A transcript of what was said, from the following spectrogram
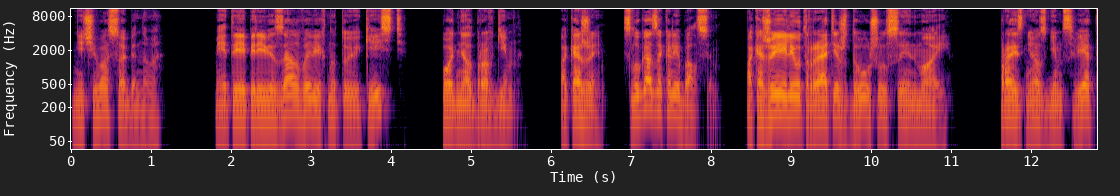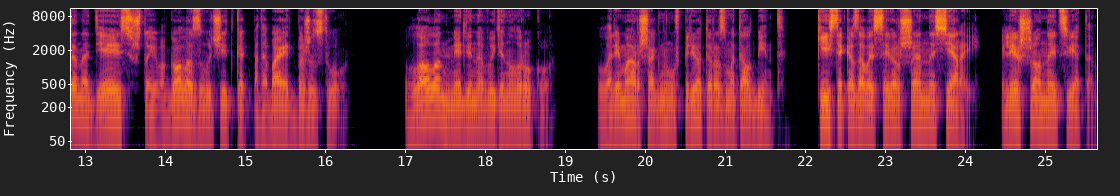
Ничего особенного. И ты перевязал вывихнутую кисть? Поднял бровь гимн. Покажи. Слуга заколебался. Покажи или утратишь душу, сын мой. Произнес гимн света, надеясь, что его голос звучит, как подобает божеству. Лолан медленно вытянул руку. Ларимар шагнул вперед и размотал бинт. Кисть оказалась совершенно серой, лишенной цвета.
